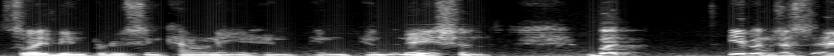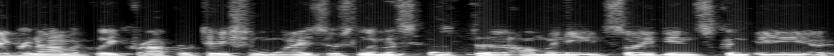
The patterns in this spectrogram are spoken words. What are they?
soybean producing county in, in, in the nation, but even just agronomically, crop rotation wise, there's limits to, to how many soybeans can be uh,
